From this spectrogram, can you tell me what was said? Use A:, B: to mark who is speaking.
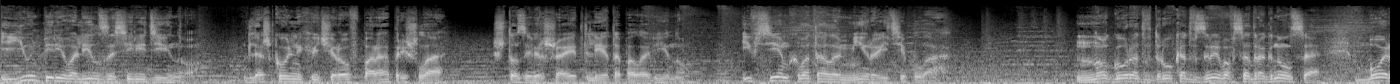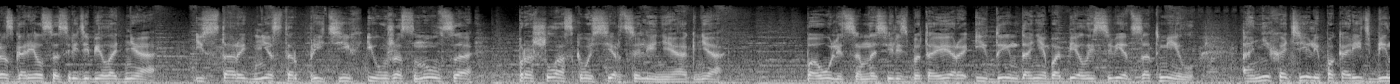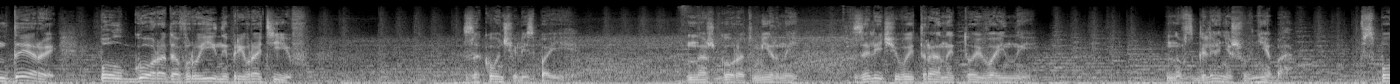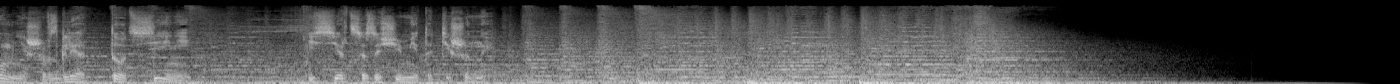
A: День перевалил за середину. Для школьных вечеров пора пришла, что завершает лето половину. И всем хватало мира и тепла. Но город вдруг от взрывов содрогнулся. Бой разгорелся среди бела дня. И старый Днестр притих и ужаснулся. Прошла сквозь сердце линия огня. По улицам носились БТРы, и дым до неба белый свет затмил. Они хотели покорить Бендеры, полгорода в руины превратив. Закончились бои. Наш город мирный залечивает раны той войны. Но взглянешь в небо, вспомнишь взгляд тот синий, и сердце защемит от тишины.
